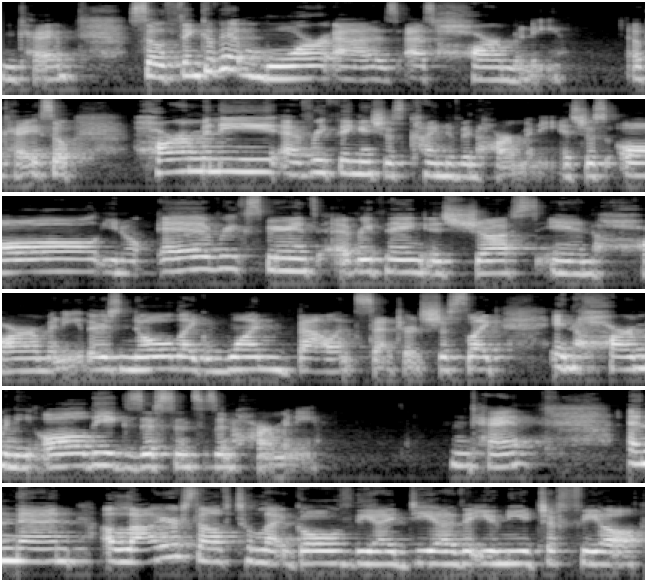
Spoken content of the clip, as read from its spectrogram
Okay, so think of it more as as harmony. Okay, so harmony, everything is just kind of in harmony. It's just all, you know, every experience, everything is just in harmony. There's no like one balance center. It's just like in harmony. All the existence is in harmony. Okay, and then allow yourself to let go of the idea that you need to feel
